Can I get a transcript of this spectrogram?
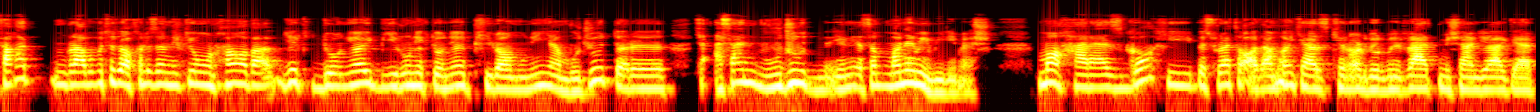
فقط روابط داخل زندگی اونها و یک دنیای بیرون یک دنیای پیرامونی هم وجود داره که اصلا وجود یعنی اصلا ما نمیبینیمش. ما هر از گاهی به صورت آدمهایی که از کنار دوربین رد میشن یا اگر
